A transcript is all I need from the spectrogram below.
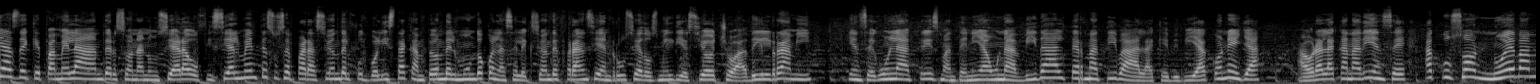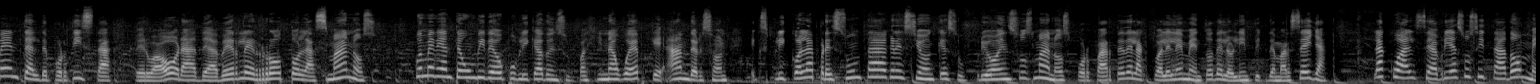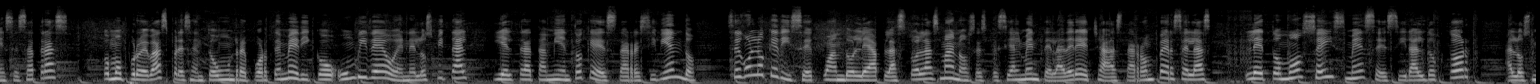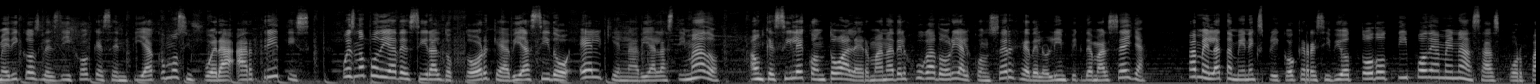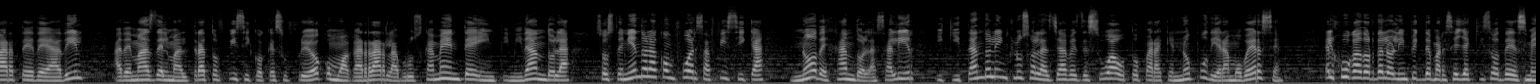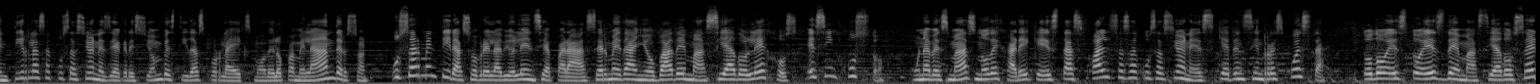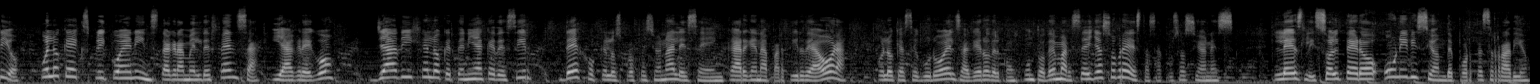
Días de que Pamela Anderson anunciara oficialmente su separación del futbolista campeón del mundo con la selección de Francia en Rusia 2018, Adil Rami, quien según la actriz mantenía una vida alternativa a la que vivía con ella, ahora la canadiense acusó nuevamente al deportista, pero ahora de haberle roto las manos. Fue mediante un video publicado en su página web que Anderson explicó la presunta agresión que sufrió en sus manos por parte del actual elemento del Olympique de Marsella la cual se habría suscitado meses atrás. Como pruebas presentó un reporte médico, un video en el hospital y el tratamiento que está recibiendo. Según lo que dice, cuando le aplastó las manos, especialmente la derecha, hasta rompérselas, le tomó seis meses ir al doctor. A los médicos les dijo que sentía como si fuera artritis, pues no podía decir al doctor que había sido él quien la había lastimado, aunque sí le contó a la hermana del jugador y al conserje del Olympique de Marsella. Pamela también explicó que recibió todo tipo de amenazas por parte de Adil, además del maltrato físico que sufrió como agarrarla bruscamente, intimidándola, sosteniéndola con fuerza física, no dejándola salir y quitándole incluso las llaves de su auto para que no pudiera moverse. El jugador del Olympique de Marsella quiso desmentir las acusaciones de agresión vestidas por la exmodelo Pamela Anderson. Usar mentiras sobre la violencia para hacerme daño va demasiado lejos, es injusto. Una vez más, no dejaré que estas falsas acusaciones queden sin respuesta. Todo esto es demasiado serio, fue lo que explicó en Instagram el defensa y agregó, ya dije lo que tenía que decir, dejo que los profesionales se encarguen a partir de ahora, fue lo que aseguró el zaguero del conjunto de Marsella sobre estas acusaciones. Leslie Soltero, Univisión Deportes Radio.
